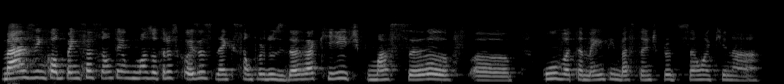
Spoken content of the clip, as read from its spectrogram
Mas em compensação tem algumas outras coisas, né, que são produzidas aqui, tipo maçã, uh, uva também tem bastante produção aqui na,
